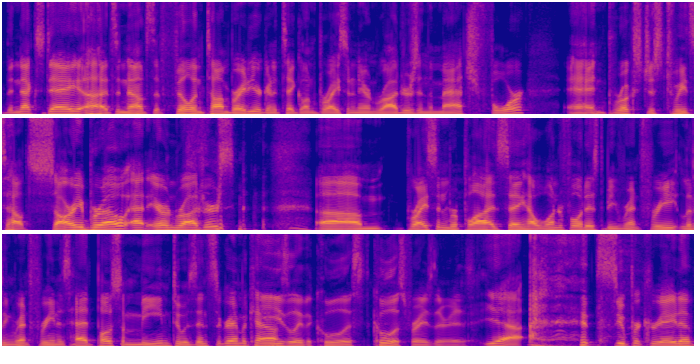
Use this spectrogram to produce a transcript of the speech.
The next day, uh, it's announced that Phil and Tom Brady are going to take on Bryson and Aaron Rodgers in the match four. And Brooks just tweets out, "Sorry, bro," at Aaron Rodgers. um, Bryson replies saying how wonderful it is to be rent free, living rent free in his head. Posts a meme to his Instagram account. Easily the coolest, coolest phrase there is. Yeah, it's super creative.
